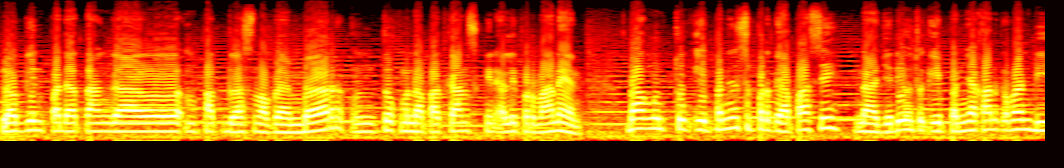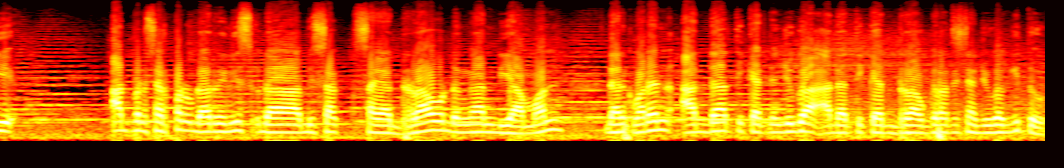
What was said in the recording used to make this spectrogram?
login pada tanggal 14 November untuk mendapatkan skin elite permanen. Bang untuk eventnya seperti apa sih? Nah jadi untuk eventnya kan kemarin di advance server udah rilis udah bisa saya draw dengan diamond. Dan kemarin ada tiketnya juga ada tiket draw gratisnya juga gitu.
